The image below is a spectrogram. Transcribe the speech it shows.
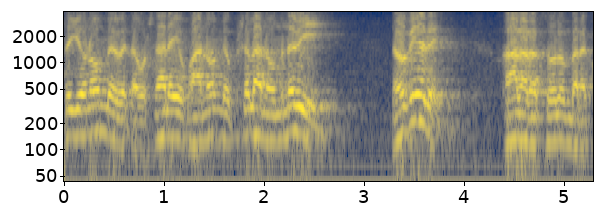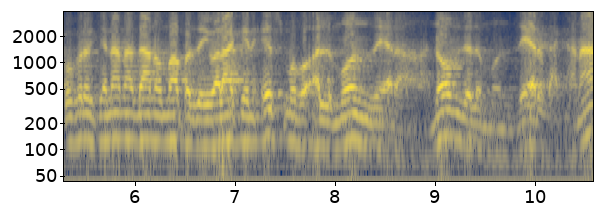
سې نوم مې وته ورسره یو خانوم مې پښلا نوم نه وی نو بیا دې قال رسول الله برکوم چې نه نه دانو ما په ځای ولیکن اسمه المنذر نوم دې المنذر دا کنه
